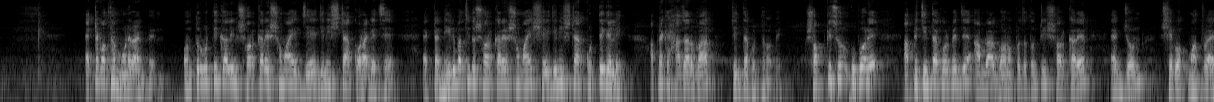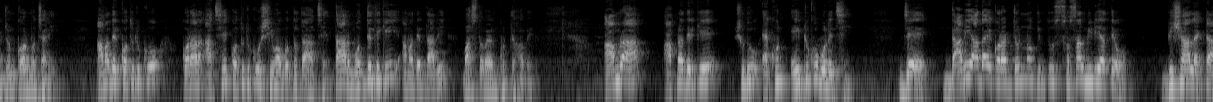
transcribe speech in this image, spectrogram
একটা কথা মনে রাখবেন, অন্তর্বর্তীকালীন সরকারের সময় যে জিনিসটা করা গেছে, একটা নির্বাচিত সরকারের সময় সেই জিনিসটা করতে গেলে আপনাকে হাজারবার চিন্তা করতে হবে। সব কিছুর উপরে আপনি চিন্তা করবেন যে আমরা গণপ্রজাতন্ত্রী সরকারের একজন সেবক মাত্র, একজন কর্মচারী। আমাদের কতটুকু করার আছে, কতটুকু সীমাবদ্ধতা আছে, তার মধ্যে থেকেই আমাদের দাবি বাস্তবায়ন করতে হবে। আমরা আপনাদেরকে শুধু এখন এইটুকু বলেছি যে দাবি আদায় করার জন্য কিন্তু সোশ্যাল মিডিয়াতেও বিশাল একটা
